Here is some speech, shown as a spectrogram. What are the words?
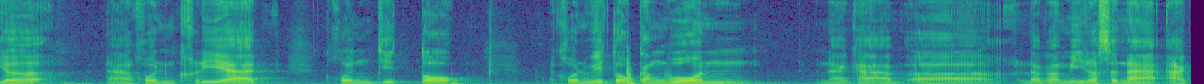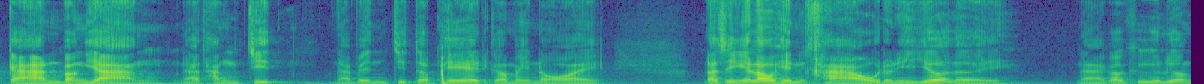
เยอะนะคนเครียด คนจิตตก คนวิตกกังวล นะครับเอ่อแล้วก็มีลักษณะอาการบางอย่างนะทางจิตนะเป็นจิตเภทก็ไม่น้อย และสิ่งที่เราเห็นข่าวเดี๋ยวนี้เยอะเลยนะก็คือเรื่อง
